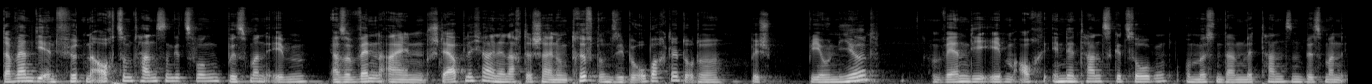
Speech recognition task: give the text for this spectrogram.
Da werden die Entführten auch zum Tanzen gezwungen, bis man eben, also wenn ein Sterblicher eine Nachterscheinung trifft und sie beobachtet oder spioniert, werden die eben auch in den Tanz gezogen und müssen dann mittanzen, bis man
